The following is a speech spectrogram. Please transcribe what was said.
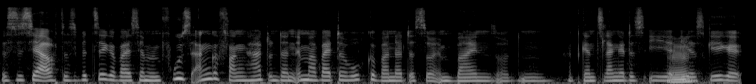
Das ist ja auch das Witzige, weil es ja mit dem Fuß angefangen hat und dann immer weiter hochgewandert ist, so im Bein. So. Dann hat ganz lange das I mhm. ISG ge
